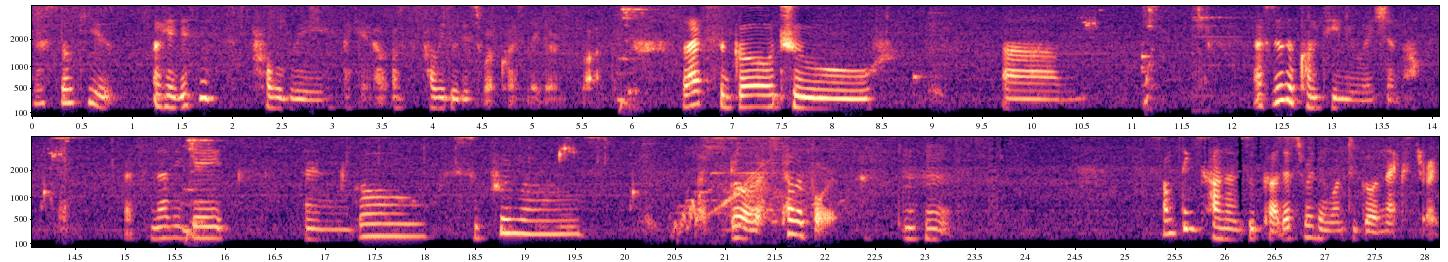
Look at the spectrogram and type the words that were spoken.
They're so cute. Okay, this is probably okay. I'll, I'll probably do this work quest later, but let's go to um, let's do the continuation now. Let's navigate and go Supremos. Let's go, let's teleport. Mm-hmm. Something Kannazuka, that's where they want to go next, right?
